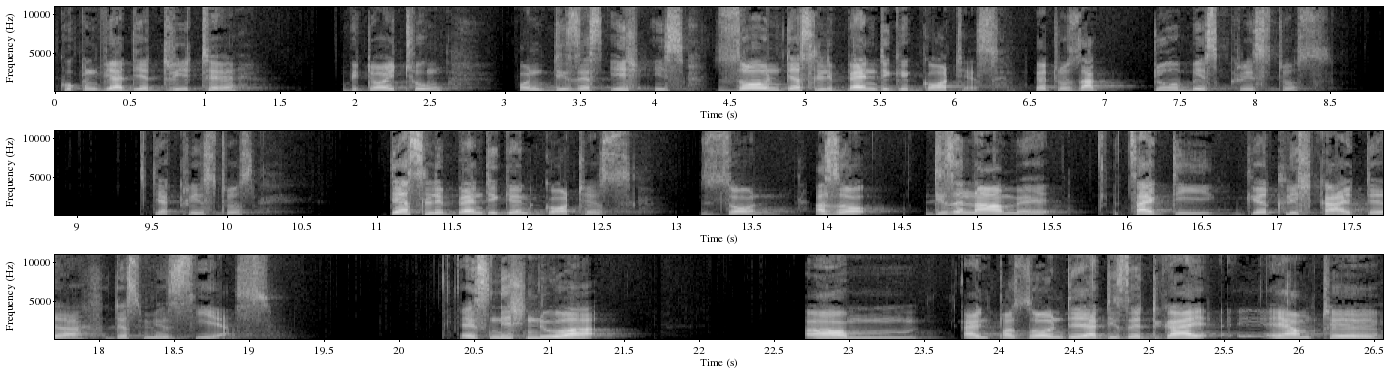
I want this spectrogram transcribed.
gucken wir die dritte Bedeutung von dieses Ich ist Sohn des lebendigen Gottes. Petrus sagt, du bist Christus, der Christus, des lebendigen Gottes Sohn. Also dieser Name zeigt die Göttlichkeit der, des Messias. Er ist nicht nur ähm, eine Person, der diese drei Ämter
